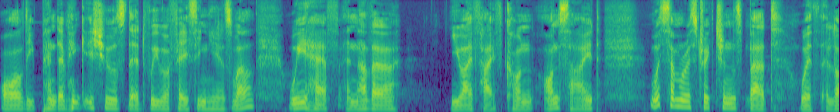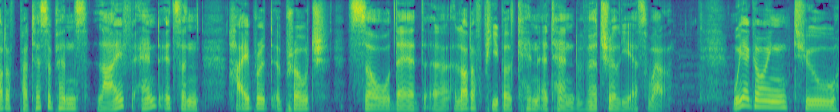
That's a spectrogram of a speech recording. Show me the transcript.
all the pandemic issues that we were facing here as well, we have another UI5Con on site with some restrictions, but with a lot of participants live and it's an hybrid approach so that uh, a lot of people can attend virtually as well. We are going to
